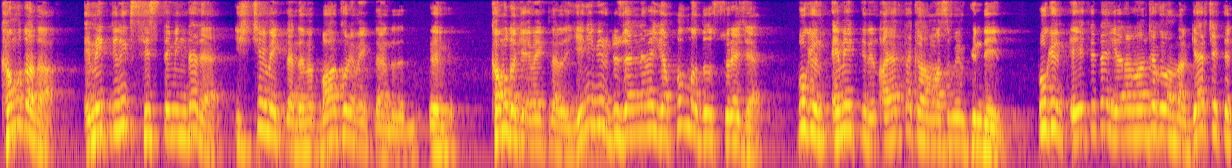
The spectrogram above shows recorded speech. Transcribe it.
Kamuda da emeklilik sisteminde de işçi emeklilerinde ve bağkur emeklilerinde de e, kamudaki emeklilerde yeni bir düzenleme yapılmadığı sürece bugün emeklinin ayakta kalması mümkün değil. Bugün EYT'den yararlanacak olanlar gerçekten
